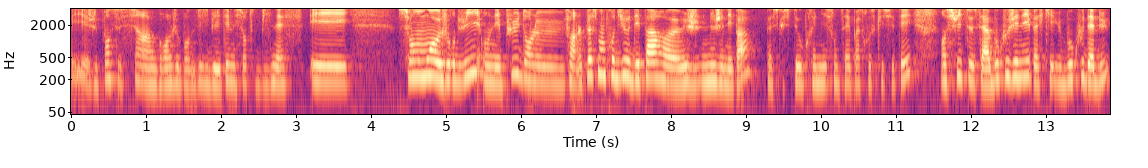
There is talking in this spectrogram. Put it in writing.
et je pense aussi à un grand jeu de visibilité, mais surtout de business. Et selon moi, aujourd'hui, on n'est plus dans le. Enfin, le placement produit au départ je, ne gênait pas, parce que c'était aux prémices, on ne savait pas trop ce que c'était. Ensuite, ça a beaucoup gêné parce qu'il y a eu beaucoup d'abus.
